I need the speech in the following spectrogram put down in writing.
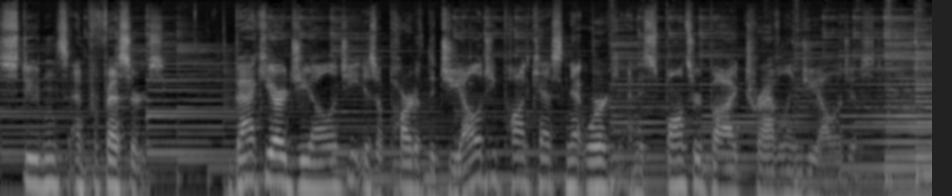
students, and professors. Backyard Geology is a part of the Geology Podcast Network and is sponsored by Traveling Geologist.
